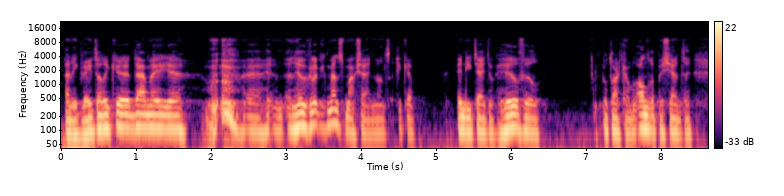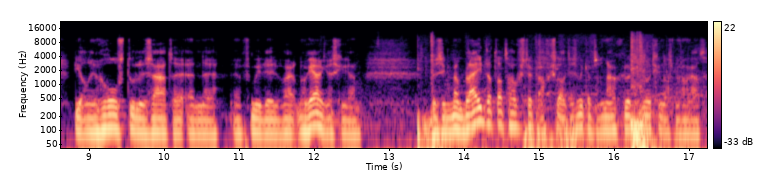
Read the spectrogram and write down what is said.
En ik weet dat ik daarmee een, een heel gelukkig mens mag zijn. Want ik heb in die tijd ook heel veel contact gehad met andere patiënten... die al in rolstoelen zaten en uh, familieleden waar het nog erger is gegaan. Dus ik ben blij dat dat hoofdstuk afgesloten is. En ik heb er nou gelukkig nooit geen last meer van gehad.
